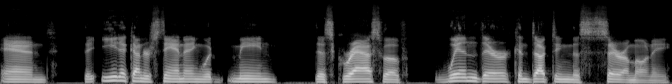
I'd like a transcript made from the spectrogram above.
and the etic understanding would mean this grasp of when they're conducting the ceremony,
